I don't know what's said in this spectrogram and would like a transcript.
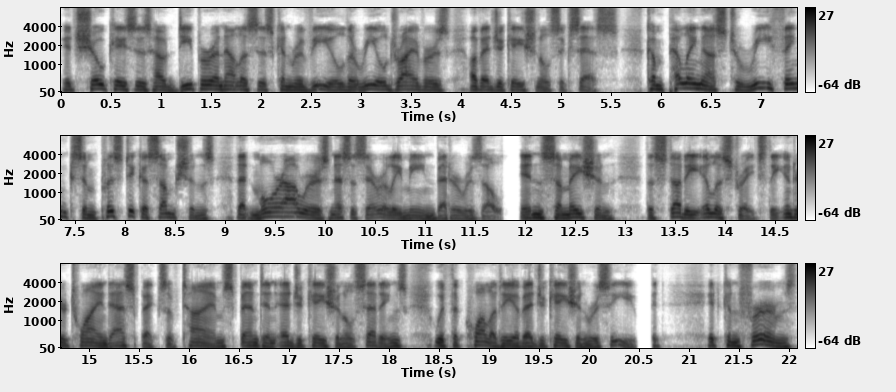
It showcases how deeper analysis can reveal the real drivers of educational success, compelling us to rethink simplistic assumptions that more hours necessarily mean better results. In summation, the study illustrates the intertwined aspects of time spent in educational settings with the quality of education received. It, confirms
